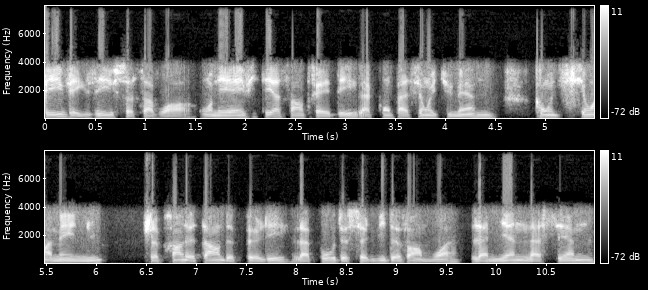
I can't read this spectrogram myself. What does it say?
Vivre exige ce savoir. On est invité à s'entraider. La compassion est humaine. Condition à main nue. Je prends le temps de peler la peau de celui devant moi, la mienne, la sienne,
